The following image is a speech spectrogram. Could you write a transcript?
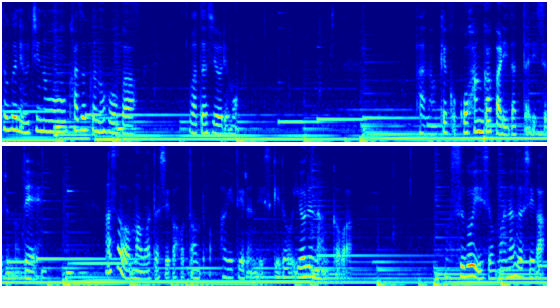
特にうちの家族の方が私よりもあの結構ご飯係だったりするので朝はまあ私がほとんどあげてるんですけど夜なんかはもうすごいですよ。眼差しが。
